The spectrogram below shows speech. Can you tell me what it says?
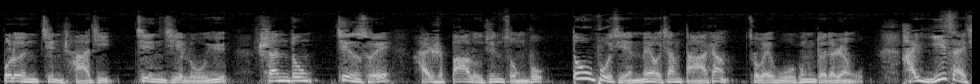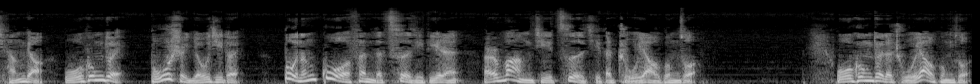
不论晋察冀、晋冀鲁豫、山东晋绥，还是八路军总部，都不仅没有将打仗作为武工队的任务，还一再强调武工队不是游击队，不能过分的刺激敌人而忘记自己的主要工作。武工队的主要工作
